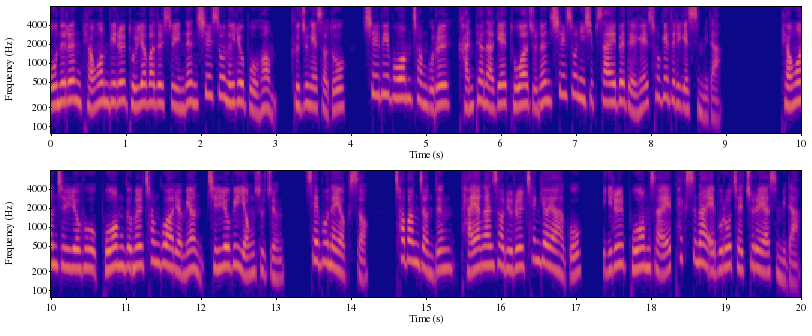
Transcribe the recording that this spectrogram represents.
오늘은 병원비를 돌려받을 수 있는 실손의료보험, 그 중에서도 실비보험 청구를 간편하게 도와주는 실손24앱에 대해 소개드리겠습니다. 병원 진료 후 보험금을 청구하려면 진료비 영수증, 세부 내역서, 처방전 등 다양한 서류를 챙겨야 하고 이를 보험사에 팩스나 앱으로 제출해야 합니다.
